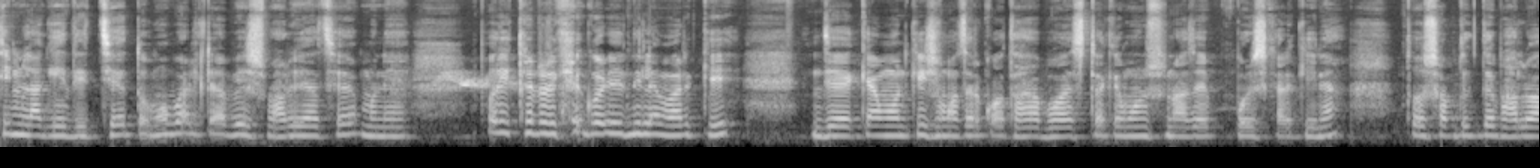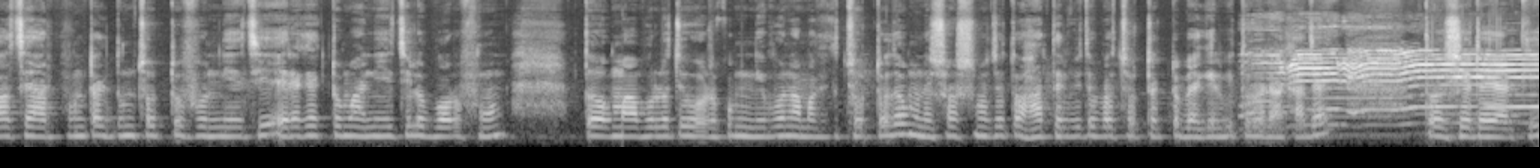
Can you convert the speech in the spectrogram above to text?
সিম লাগিয়ে দিচ্ছে। তো মোবাইলটা বেশ ভালোই আছে। মানে পরীক্ষা টরীক্ষা করে নিলাম আর কি যে কেমন কি সমাচার কথা, ভয়েসটা কেমন শোনা যায়, পরিষ্কার কি না তো সব দিক দিয়ে ভালো আছে। আর ফোনটা একদম ছোট্ট ফোন নিয়েছি। এর আগে একটা মা নিয়েছিল বড় ফোন। তো মা বলল যে ওরকম নিব না, আমাকে ছোট্ট দাও। মানে সবসময় যত হাতের ভিতর বা ছোট্ট একটা ব্যাগের ভিতরে রাখা যায়। তো সেটাই আর কি।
